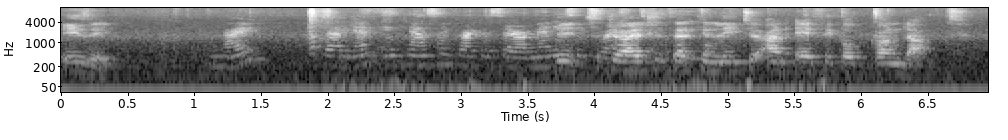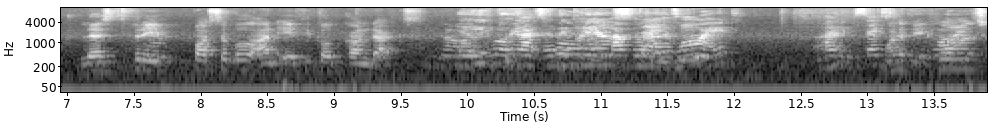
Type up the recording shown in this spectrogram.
Easy. Right? That again. In counselling practice, there are many situations, situations that can lead to unethical conduct. List three possible unethical conducts. Well, Yeah, you well, can- that's the falling in love with counsellor- Having sex One with of your your client. clients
